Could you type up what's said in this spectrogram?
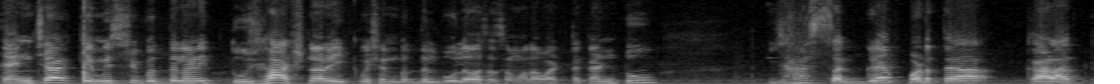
त्यांच्या केमिस्ट्रीबद्दल आणि तुझ्या असणाऱ्या इक्वेशनबद्दल बोलावंस असं मला वाटतं. कारण तू ह्या सगळ्या पडत्या काळात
